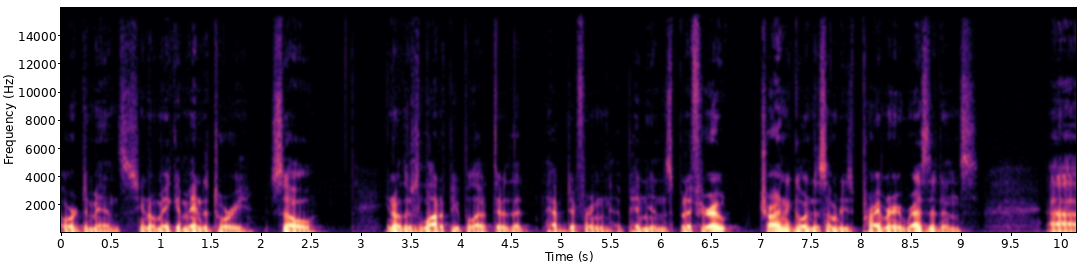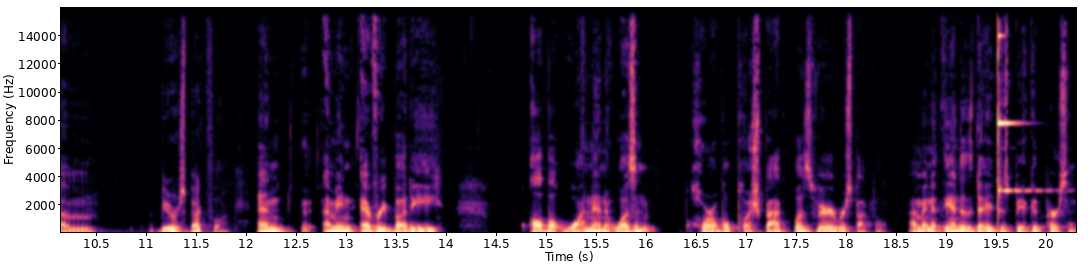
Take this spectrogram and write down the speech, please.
or demands. You know, make it mandatory. So, you know, there's a lot of people out there that have differing opinions. But if you're out trying to go into somebody's primary residence, um, be respectful. And I mean, everybody, all but one, and it wasn't horrible pushback, was very respectful. I mean, at the end of the day, just be a good person,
